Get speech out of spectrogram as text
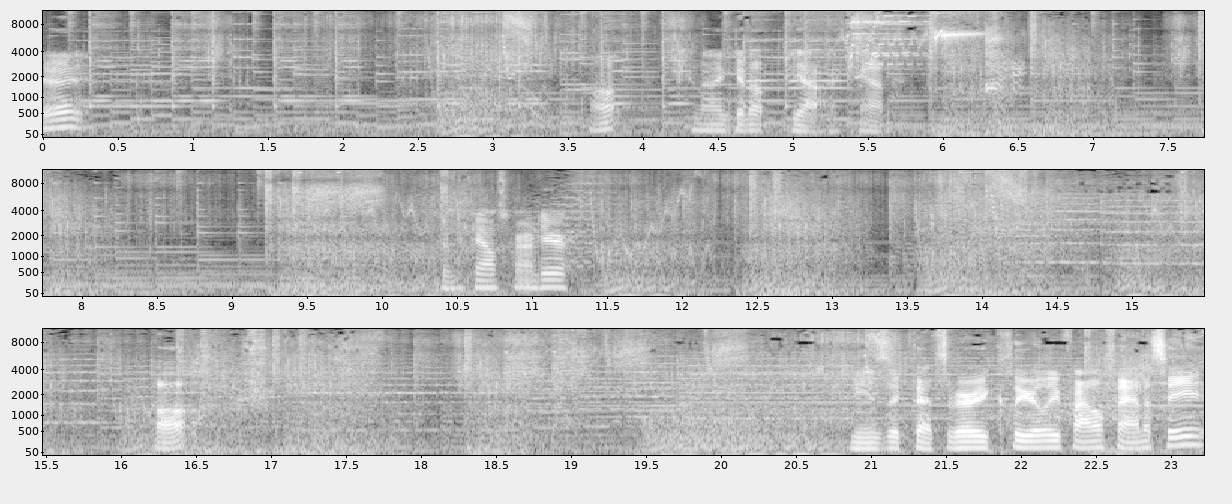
Okay. Oh, can I get up? Yeah, I can. Anything else around here? Uh. Music that's very clearly Final Fantasy.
